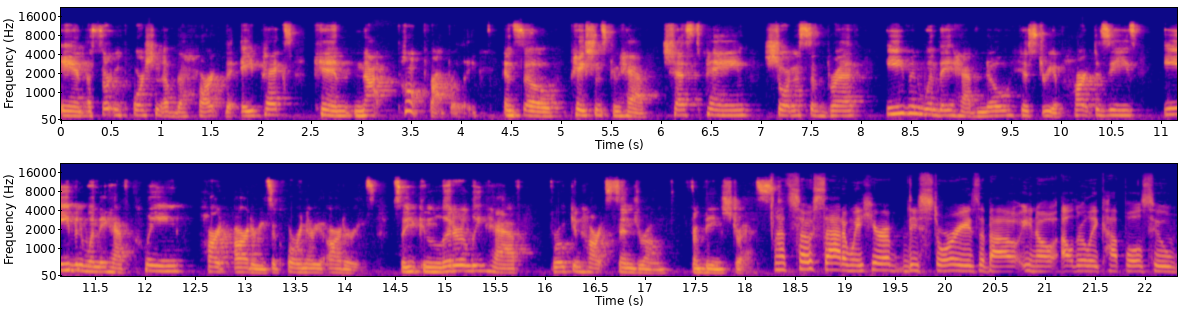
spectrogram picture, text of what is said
and a certain portion of the heart, the apex, can not pump properly. And so patients can have chest pain, shortness of breath, even when they have no history of heart disease even when they have clean heart arteries or coronary arteries. So you can literally have broken heart syndrome from being stressed. That's so sad. And we hear these stories about, you know, elderly couples who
